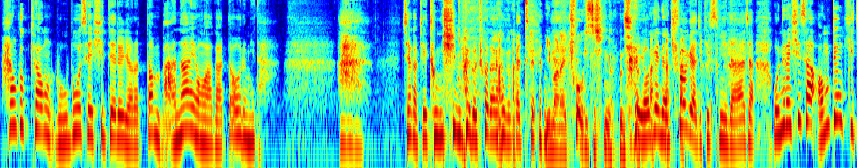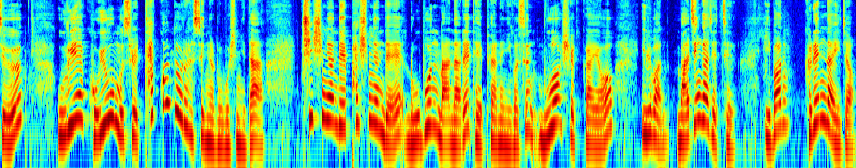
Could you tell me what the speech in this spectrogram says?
한국형 로봇의 시대를 열었던 만화 영화가 떠오릅니다. 아, 제가 갑자기 동심으로 돌아간 것 같은. 이만의 추억 있으신가 보네요. 여기에는 추억이 아주 깊습니다. 자, 오늘의 시사 엉뚱 퀴즈. 우리의 고유 무술 태권도를 할 수 있는 로봇입니다. 70년대, 80년대 로봇 만화를 대표하는 이것은 무엇일까요? 1번 마징가 제트, 2번 그랜나이저,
